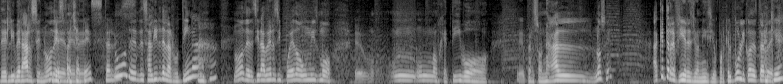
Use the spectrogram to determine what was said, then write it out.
de liberarse, ¿no? De, Desfachatez, de, de, No, de, de, salir de la rutina, Ajá. ¿no? De decir, a ver si puedo un mismo, eh, un, un, objetivo eh, personal, no sé. ¿A qué te refieres, Dionisio? Porque el público debe estar de... Qué?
